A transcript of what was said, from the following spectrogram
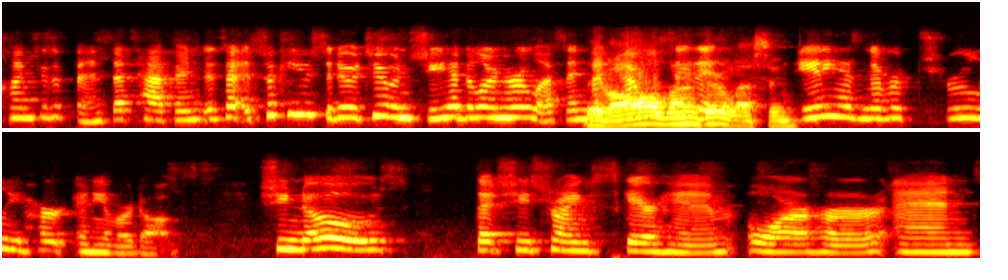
climbed through the fence. That's happened. It's it's Suki used to do it too, and she had to learn her lesson. they've but all learned their lesson. Annie has never truly hurt any of our dogs. She knows that she's trying to scare him or her, and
